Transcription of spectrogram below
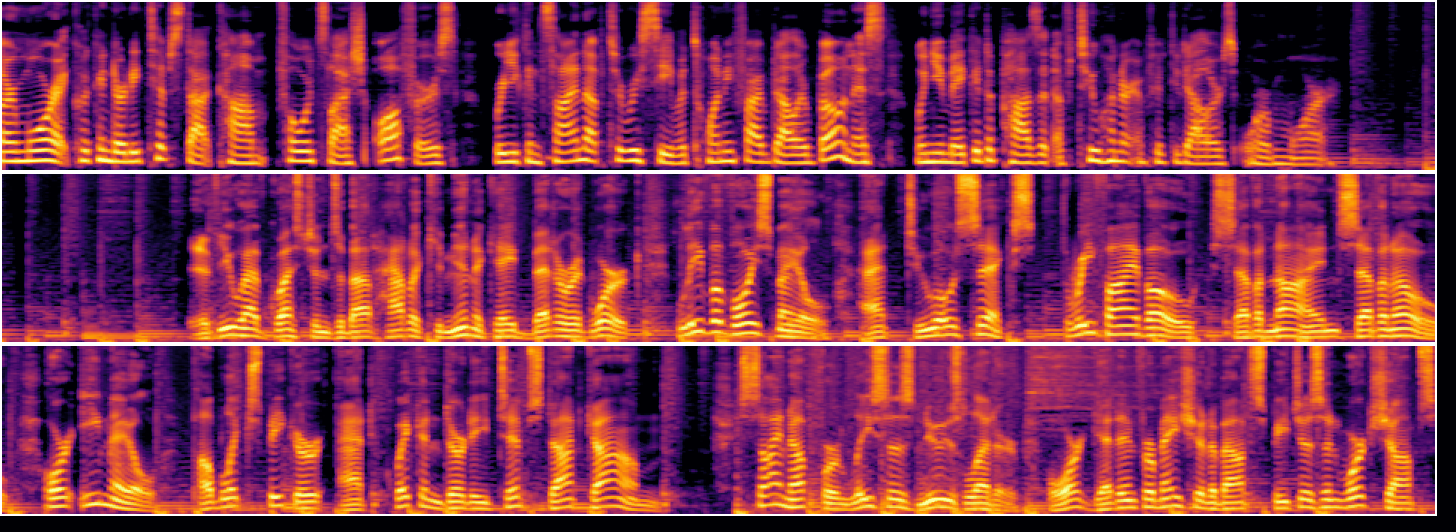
Learn more at quickanddirtytips.com forward slash offers, where you can sign up to receive a $25 bonus when you make a deposit of $250 or more. If you have questions about how to communicate better at work, leave a voicemail at 206 350 7970 or email publicspeaker at quickanddirtytips.com. Sign up for Lisa's newsletter or get information about speeches and workshops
